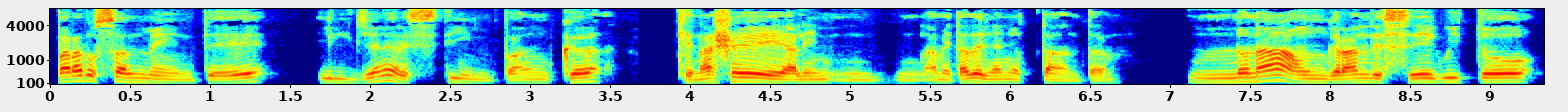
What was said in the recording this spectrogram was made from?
paradossalmente il genere steampunk, che nasce a metà degli anni Ottanta, non ha un grande seguito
